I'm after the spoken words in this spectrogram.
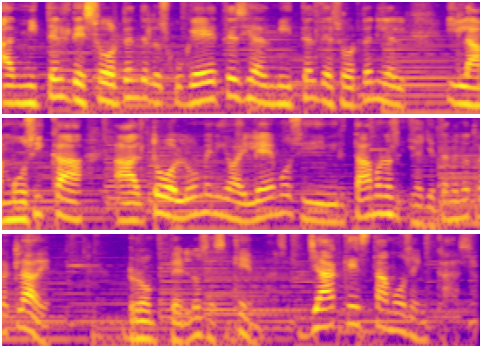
admite el desorden de los juguetes y admite el desorden y, el, y la música a alto volumen y bailemos y divirtámonos. Y allí también otra clave, romper los esquemas. Ya que estamos en casa,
